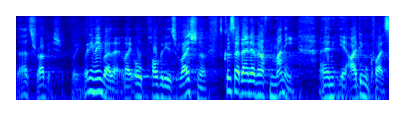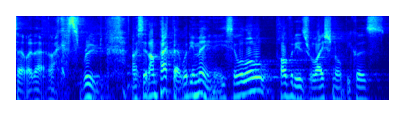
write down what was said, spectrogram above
That's rubbish. What do you mean by that? Like all poverty is relational. It's because they don't have enough money. And yeah, I didn't quite say it like that. Like it's rude. I said, unpack that. What do you mean? He said, well, all poverty is relational because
